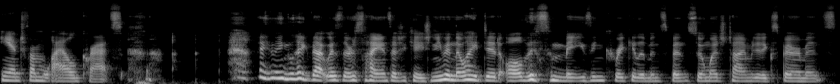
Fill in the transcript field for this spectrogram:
and from Wild Kratts. I think like that was their science education, even though I did all this amazing curriculum and spent so much time did experiments.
